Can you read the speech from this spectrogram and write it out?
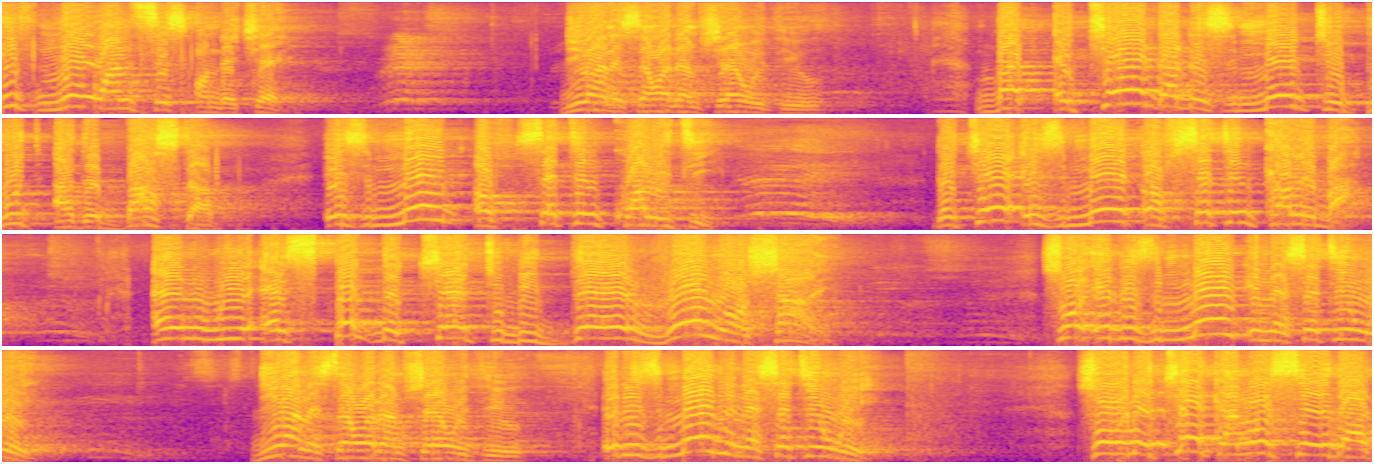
if no one sits on the chair. Do you understand what I'm sharing with you? But a chair that is made to put at the bus stop is made of certain quality. The chair is made of certain caliber and we expect the church to be there rain or shine. So it is made in a certain way. Do you understand what i'm sharing with you? It is made in a certain way. So the church cannot say that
